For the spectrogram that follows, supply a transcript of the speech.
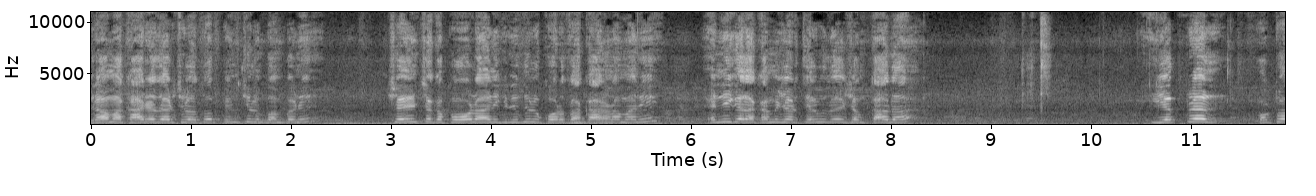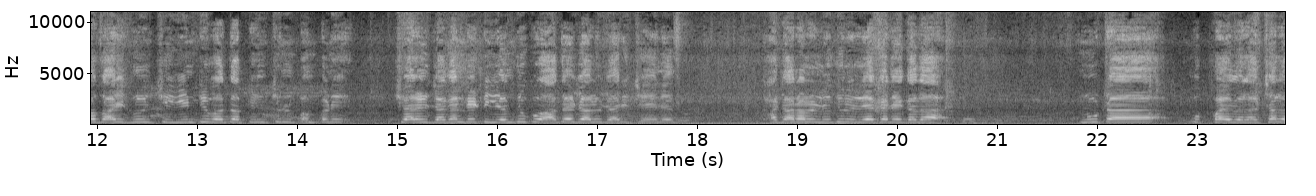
గ్రామ కార్యదర్శులతో పింఛను పంపిణీ చేయించకపోవడానికి నిధులు కొరత కారణమని ఎన్నికల కమిషనర్ తెలుగుదేశం కాదా? ఏప్రిల్ ఒకటో తారీఖు నుంచి ఇంటి వద్ద పింఛన్లు పంపిణీ చేయాలని జగన్ రెడ్డి ఎందుకు ఆదేశాలు జారీ చేయలేదు? ఖజానాలో నిధులు లేకనే కదా నూట ముప్పై ఐదు లక్షల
